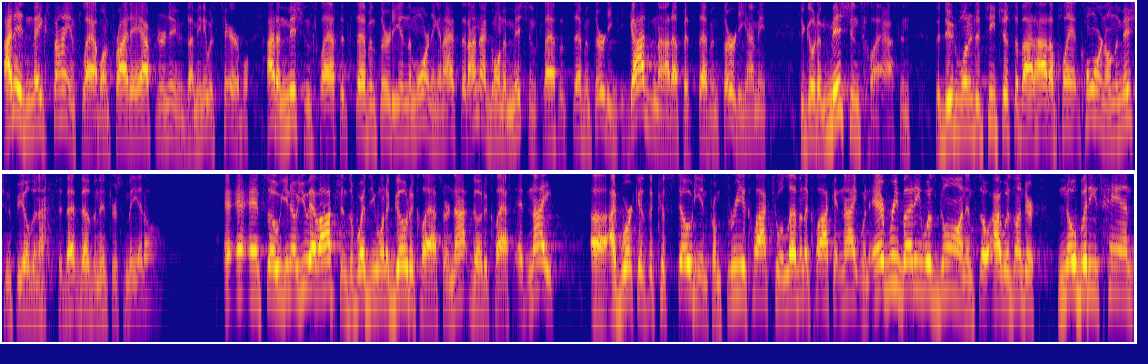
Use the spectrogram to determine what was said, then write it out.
I didn't make science lab on Friday afternoons. I mean, it was terrible. I had a missions class at 7:30 in the morning, and I said, I'm not going to missions class at 7:30. God's not up at 7:30. I mean, to go to missions class, and the dude wanted to teach us about how to plant corn on the mission field, and I said, that doesn't interest me at all. And, and, so, you know, you have options of whether you want to go to class or not go to class. At night, uh, I'd work as a custodian from 3 o'clock to 11 o'clock at night when everybody was gone. And so I was under nobody's hand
